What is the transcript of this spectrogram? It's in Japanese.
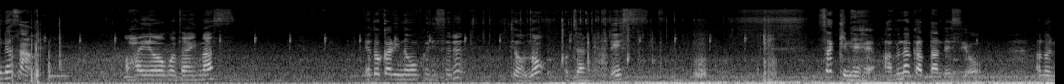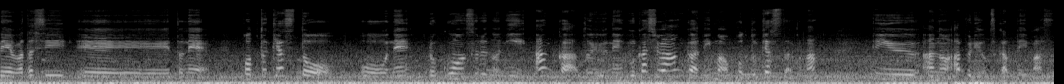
皆さんおはようございます。ヤドカリのお送りする今日のおチャンネルです。さっきね危なかったんですよ。あのね私えー、っとねポッドキャストをね録音するのにアンカーというね昔はアンカーで今はポッドキャスターかな？っていうあのアプリを使っています。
